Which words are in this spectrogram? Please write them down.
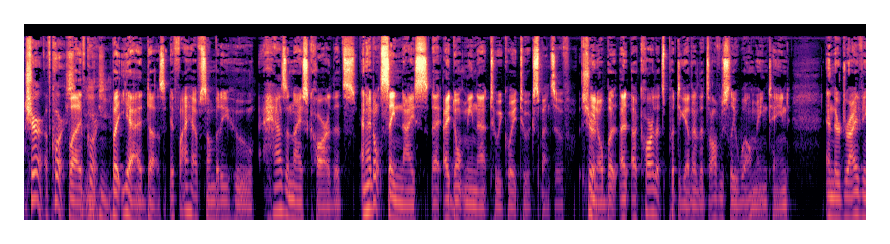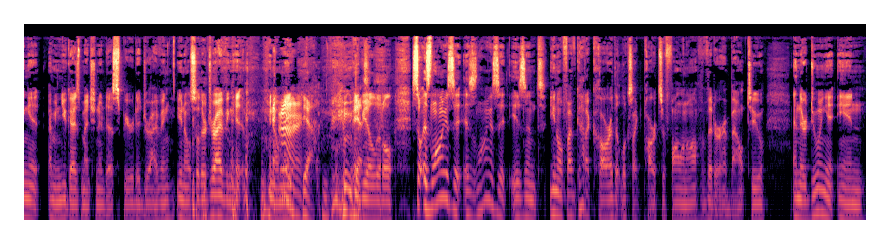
Sure, of course. But of course. but yeah, it does. If I have somebody who has a nice car that's, and I don't say nice, I I don't mean that to equate to expensive, Sure. you know, but a, a car that's put together that's obviously well maintained, and they're driving it. I mean, you guys mentioned it as spirited driving, you know, so they're driving it, you know, maybe, Yeah. maybe Yes. a little. So as long as it, as long as it isn't, you know, if I've got a car that looks like parts are falling off of it or about to, and they're doing it in,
